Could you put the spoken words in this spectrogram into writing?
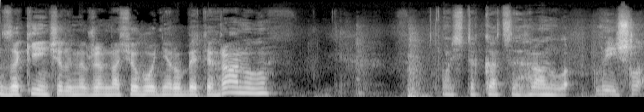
Закінчили ми вже на сьогодні робити гранулу. Ось така це гранула вийшла.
